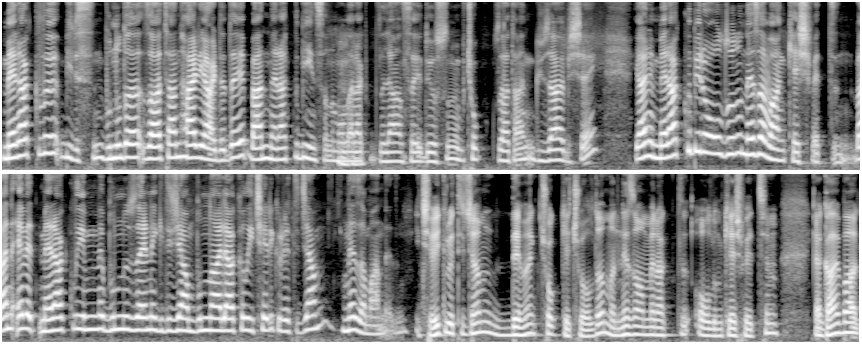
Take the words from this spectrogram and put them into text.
meraklı birisin. Bunu da zaten her yerde de ben meraklı bir insanım olarak lanse ediyorsun ve bu çok zaten güzel bir şey. Yani meraklı biri olduğunu ne zaman keşfettin? Ben evet meraklıyım ve bunun üzerine gideceğim, bununla alakalı içerik üreteceğim. Ne zaman dedin? İçerik üreteceğim demek çok geç oldu ama ne zaman meraklı oldum keşfettim. Ya galiba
